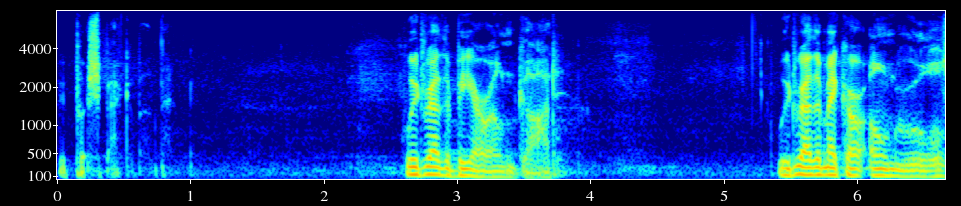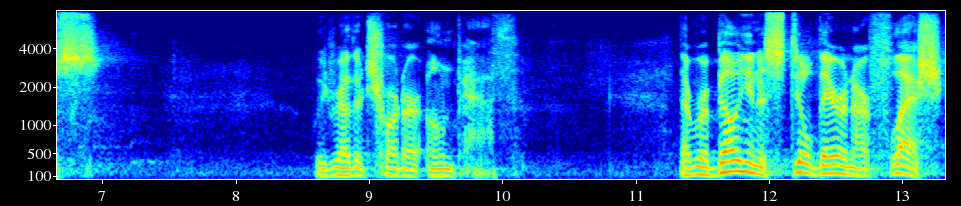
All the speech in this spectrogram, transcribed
We push back. We'd rather be our own God. We'd rather make our own rules. We'd rather chart our own path. That rebellion is still there in our flesh,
